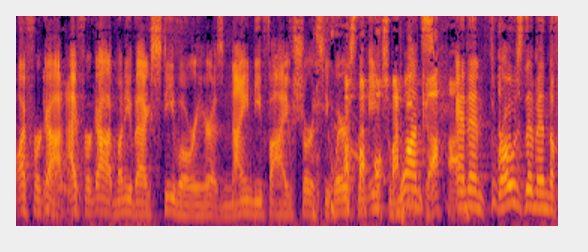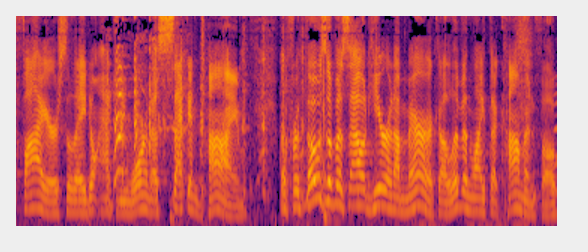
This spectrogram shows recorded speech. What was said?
Oh, I forgot. I forgot. Moneybag Steve over here has 95 shirts. He wears them oh each Oh once God. and then throws them in the fire so they don't have to be worn a second time. But for those of us out here in America living like the common folk,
